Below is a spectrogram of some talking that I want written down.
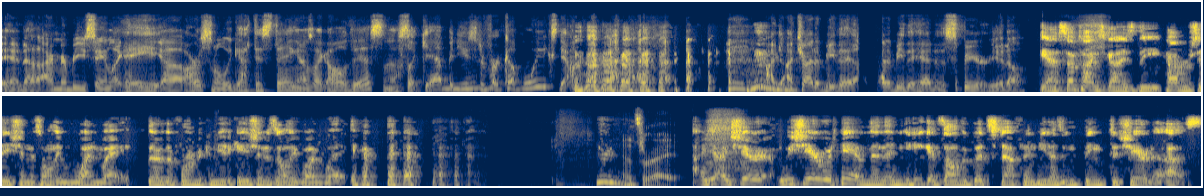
and uh, I remember you saying like, "Hey, uh, Arsenal, we got this thing." I was like, "Oh, this," and I was like, "Yeah, I've been using it for a couple weeks now." I, I, try to be the I try to be the head of the spear, you know. Yeah, sometimes, guys, the conversation is only one way. The the form of communication is only one way. That's right. I, I, share. We share with him, and then he gets all the good stuff, and he doesn't think to share to us.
